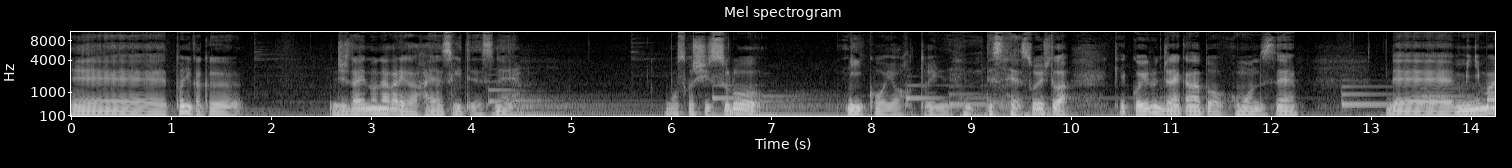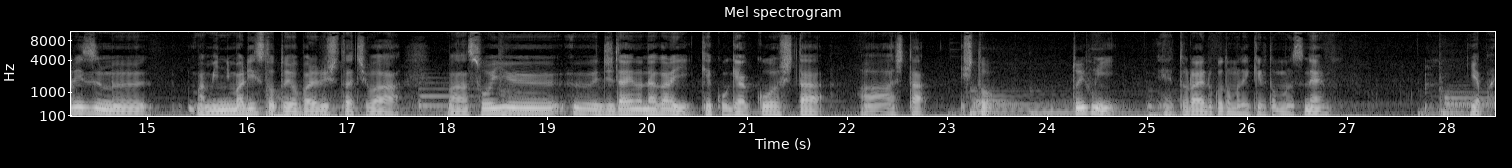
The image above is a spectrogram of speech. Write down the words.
えー、とにかく時代の流れが早すぎてですねもう少しスローに行こうよというですね そういう人が結構いるんじゃないかなと思うんですね。でミニマリズム、まあ、ミニマリストと呼ばれる人たちは、まあ、そういう時代の流れに結構逆行したあした人というふうに、え捉えることもできると思うんですね。やっぱ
